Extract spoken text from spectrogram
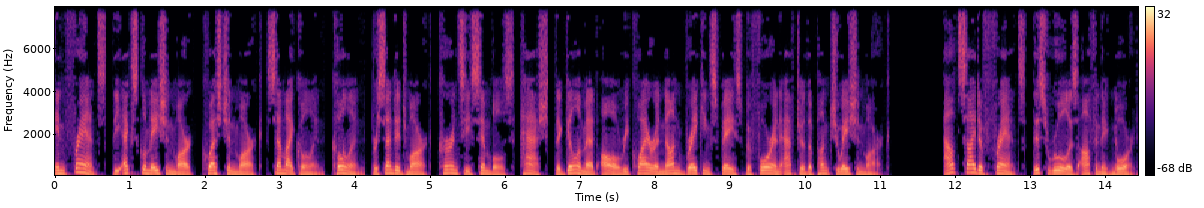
In France, the exclamation mark, question mark, semicolon, colon, percentage mark, currency symbols, hash, the guillemet all require a non-breaking space before and after the punctuation mark. Outside of France, this rule is often ignored.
